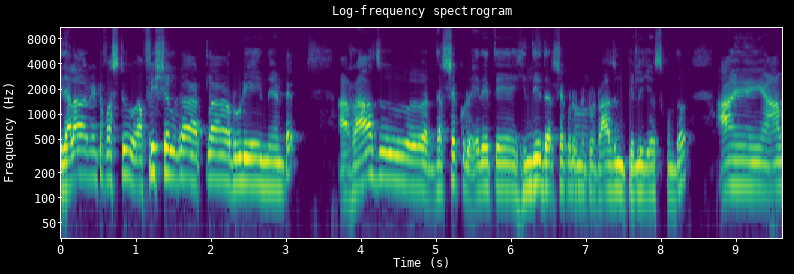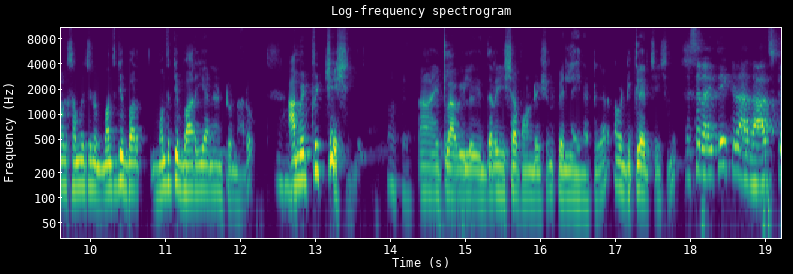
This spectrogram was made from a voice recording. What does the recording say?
ఇది ఎలా అంటే ఫస్ట్ అఫీషియల్గా అట్లా రూఢి అయింది అంటే ఆ రాజు దర్శకుడు ఏదైతే హిందీ దర్శకుడు ఉన్నటువంటి రాజుని పెళ్ళి చేసుకుందో ఆయన ఆమెకు సంబంధించిన మొదటి భర్త మొదటి భార్య అని అంటున్నారు. ఆమె ట్వీట్ చేసింది. ఇట్లా వీళ్ళు ఇద్దరు ఈషా ఫౌండేషన్ పెళ్ళి అయినట్టుగా ఆమె డిక్లేర్ చేసింది. సార్ అయితే ఇక్కడ రాజ్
